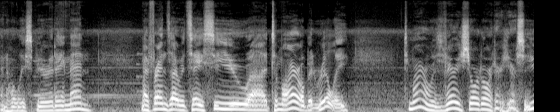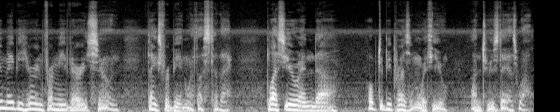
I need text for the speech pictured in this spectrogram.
and Holy Spirit, amen. My friends, I would say see you uh, tomorrow, but really, tomorrow is very short order here, so you may be hearing from me very soon. thanks for being with us today. Bless you and uh, hope to be present with you on Tuesday as well.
